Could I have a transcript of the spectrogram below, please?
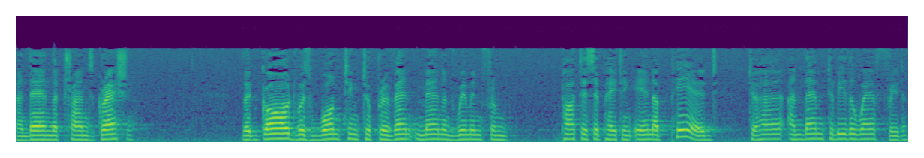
And then the transgression that God was wanting to prevent men and women from participating in appeared to her and them to be the way of freedom.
